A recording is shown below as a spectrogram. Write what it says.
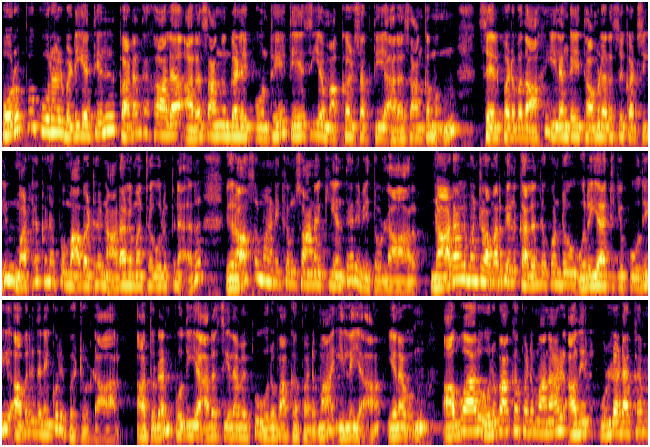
பொறுப்பு கூறல் விடயத்தில் கடந்த கால அரசாங்கங்களைப் போன்றே தேசிய மக்கள் சக்தி அரசாங்கமும் செயல்படுவதாக இலங்கை தமிழரசு கட்சியின் மட்டக்களப்பு மாவட்ட நாடாளுமன்ற உறுப்பினர் இராசமாணிக்கம் சாணக்கியன் தெரிவித்துள்ளார். நாடாளுமன்ற அமர்வில் கலந்து கொண்டு உரையாற்றிய போது அவர் இதனை குறிப்பிட்டுள்ளார். அத்துடன் புதிய அரசியலமைப்பு உருவாக்கப்படுமா இல்லையா எனவும் அவ்வாறு உருவாக்கப்படுமானால் அதில் உள்ளடக்கம்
